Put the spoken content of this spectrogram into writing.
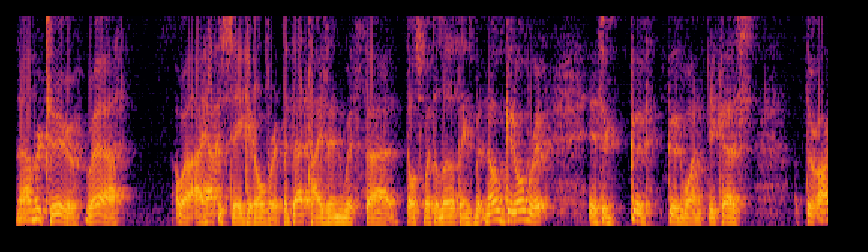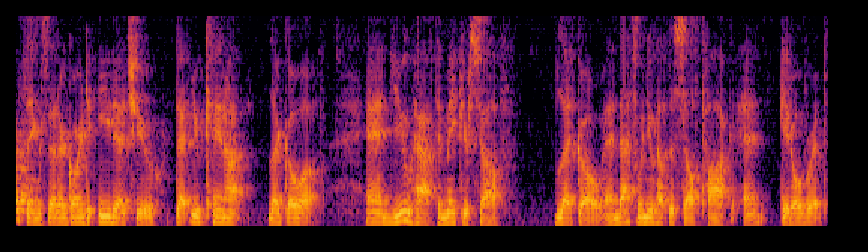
number two. Well, well, I have to say get over it, but that ties in with uh, don't sweat the little things. But no, get over it is a good, good one because there are things that are going to eat at you that you cannot let go of, and you have to make yourself let go, and that's when you have to self-talk and get over it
